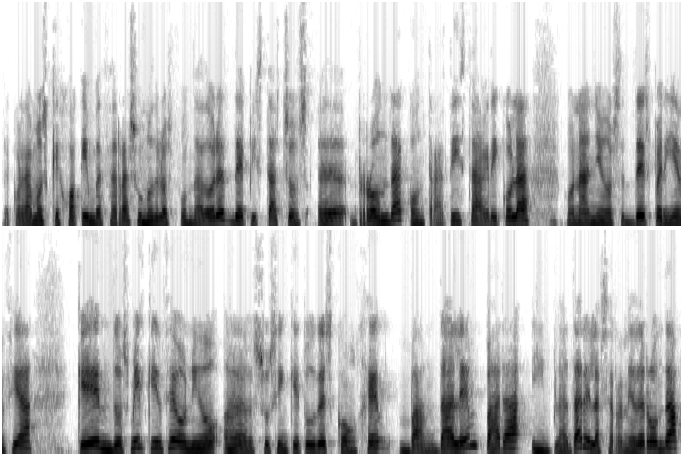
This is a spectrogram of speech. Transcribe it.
Recordamos que Joaquín Becerra es uno de los fundadores de Pistachos eh, Ronda, contratista agrícola con años de experiencia, que en 2015 unió eh, sus inquietudes con Gen Van Dalen para implantar en la serranía de Ronda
